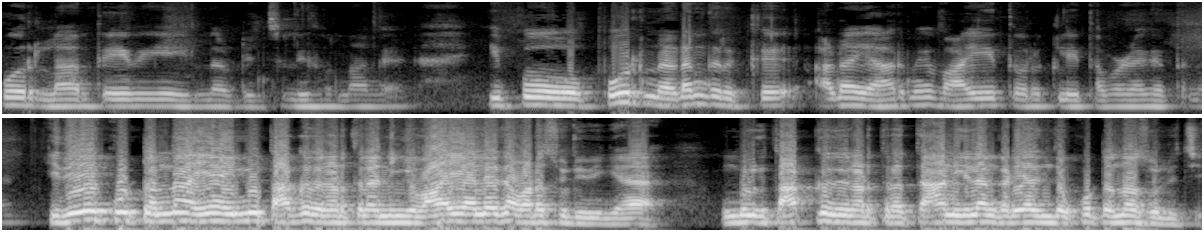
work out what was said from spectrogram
போர்லாம் தேவையே இல்லை அப்படின்னு சொல்லி சொன்னாங்க. இப்போ போர் நடந்திருக்கு ஆனா யாருமே வாயை திறக்கலையே தமிழகத்துல. இதே கூட்டம் தான் ஏன் இன்னும் தாக்குதல் நடத்தல? நீங்க வாயாலே தான் வட சுடுவீங்க உங்களுக்கு தாக்குதல் நடத்துற தானியெல்லாம் கிடையாது இந்த கூட்டம் தான் சொல்லுச்சு.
